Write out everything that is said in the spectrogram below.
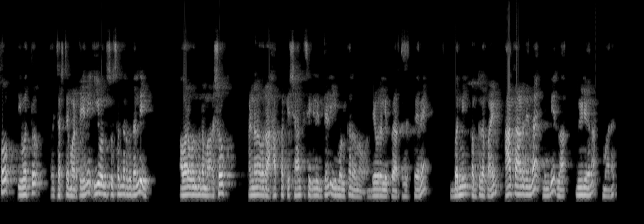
ಸೊ ಇವತ್ತು ಚರ್ಚೆ ಮಾಡ್ತೀನಿ ಈ ಒಂದು ಸುಸಂದರ್ಭದಲ್ಲಿ ಅವರ ಒಂದು ನಮ್ಮ ಅಶೋಕ್ ಅಣ್ಣನವರ ಆತ್ಮಕ್ಕೆ ಶಾಂತಿ ಸಿಗಲಿ ಅಂತೇಳಿ ಈ ಮೂಲಕ ನಾನು ದೇವರಲ್ಲಿ ಪ್ರಾರ್ಥಿಸುತ್ತೇನೆ. ಬನ್ನಿ ಕಮ್ ದ ಪಾಯಿಂಟ್ ಆ ಕಾರಣದಿಂದ ನಿಮಗೆ ಲಾ ವಿಡಿಯೋನ ಮಾಡಕ್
